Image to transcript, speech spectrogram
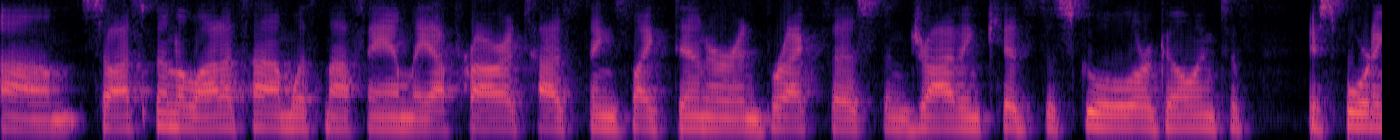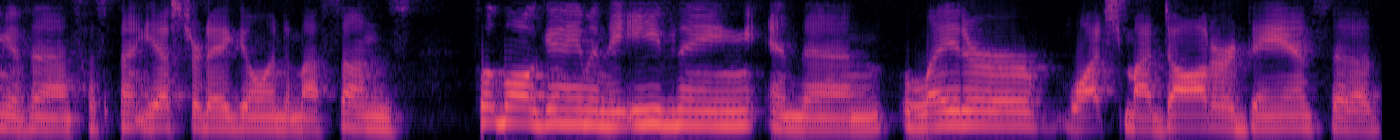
Um, so I spend a lot of time with my family. I prioritize things like dinner and breakfast and driving kids to school or going to sporting events. I spent yesterday going to my son's football game in the evening and then later watched my daughter dance at a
